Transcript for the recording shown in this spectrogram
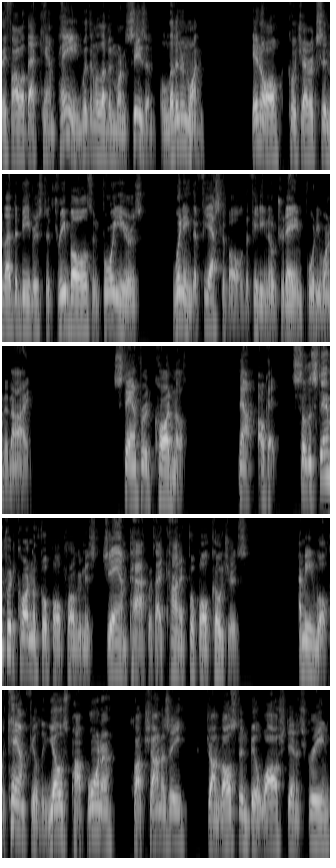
they followed that campaign with an 11 1 season, 11 and 1. In all, Coach Erickson led the Beavers to three bowls in four years, winning the Fiesta Bowl, defeating Notre Dame 41 to 9. Stanford Cardinal. Now, okay, so the Stanford Cardinal football program is jam packed with iconic football coaches. I mean, Walter Camp, Fielding Yost, Pop Warner, Clark Shaughnessy, John Ralston, Bill Walsh, Dennis Green.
